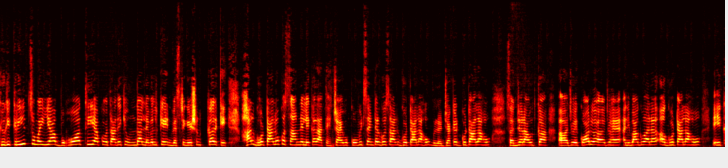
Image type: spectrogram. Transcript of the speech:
क्योंकि क्रीत सोमैया बहुत ही, आपको बता दें कि उमदा लेवल के इन्वेस्टिगेशन करके हर घोटालों को सामने लेकर आते हैं। चाहे वो कोविड सेंटर घोटाला हो, बुलेट जैकेट घोटाला हो, संजय राउत का जो एक और जो है अलीबाग वाला घोटाला हो, एक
